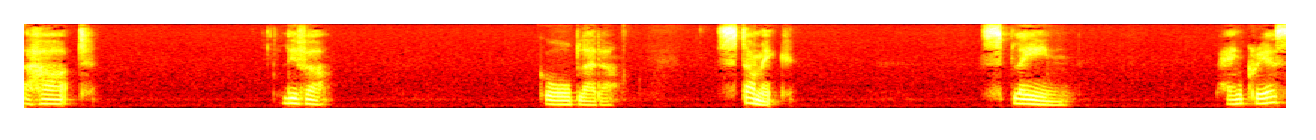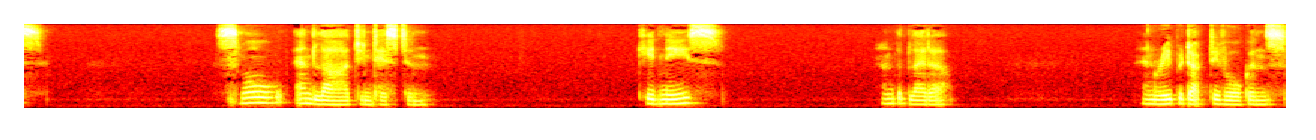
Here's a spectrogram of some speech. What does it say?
the heart, liver, gallbladder, stomach, spleen, pancreas, small and large intestine, kidneys, and the bladder, and reproductive organs,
